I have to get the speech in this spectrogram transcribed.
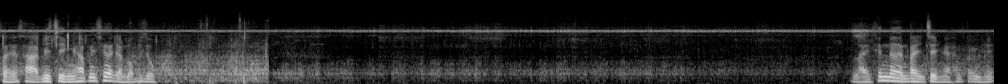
สายศาสตร์มีจริงครับ ไม่เชื่ออย่าลบหลู่ไหลขึ้นเนินไปจริงๆนะครับตรงนี้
